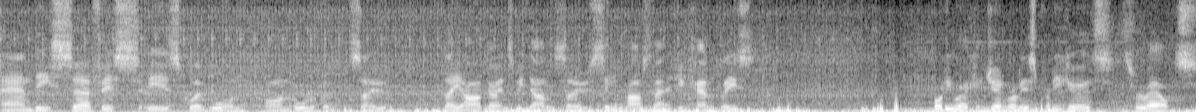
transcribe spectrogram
and the surface is quite worn on all of them so they are going to be done so see past that if you can please. Bodywork in general is pretty good throughout.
